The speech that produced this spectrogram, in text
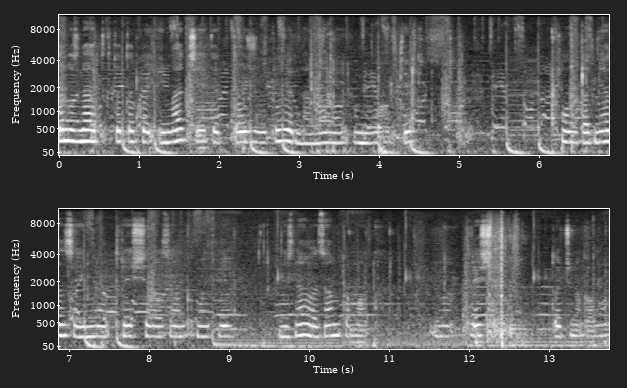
Кто не знает, кто такой Имаджи, это тоже ютубер, нормальный у него актив. Он поднялся, ему трещи лазам помогли. Не знаю, лазам помог, но трещи точно помог.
